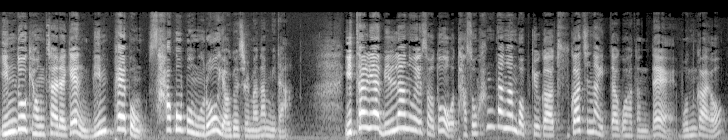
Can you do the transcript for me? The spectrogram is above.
인도 경찰에겐 민폐봉, 사고봉으로 여겨질 만합니다. 이탈리아 밀라노에서도 다소 황당한 법규가 두 가지나 있다고 하던데 뭔가요?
